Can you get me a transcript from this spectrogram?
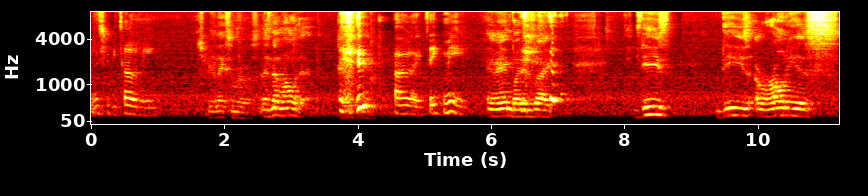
And she be telling me, Should be at lakes and rivers. There's nothing wrong with that. I was like, take me. You know what I mean? But it's like these these erroneous.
